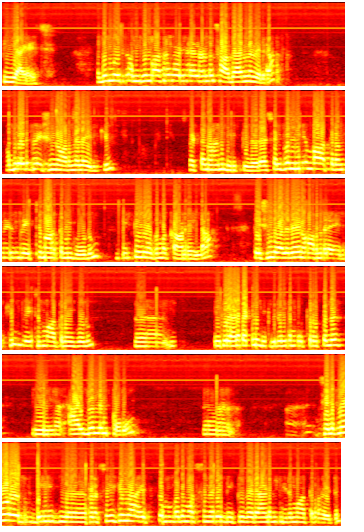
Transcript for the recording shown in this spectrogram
പി ഐ എച്ച് അതും ഒരു അഞ്ചു മാസം കഴിഞ്ഞാലാണ് സാധാരണ വരിക. അതുവരെ പേഷ്യന്റ് നോർമൽ പെട്ടെന്നാണ് ബി പി വരിക. ചിലപ്പോൾ നീ മാത്രം വരും വെയിറ്റ് മാത്രം കൂടും. ബി പി നോക്കുമ്പോൾ കാണില്ല. പേഷ്യന്റ് വളരെ നോർമൽ ആയിരിക്കും. വെയിറ്റ് മാത്രം കൂടും. പെട്ടെന്ന് ബി പി മൂത്രത്തിൽ ആൽബുമിൻ പോവും. ചിലപ്പോ പ്രസവിക്കുന്ന എട്ട് ഒമ്പത് മാസം വരെ ബി പി വരാണ്ട് നീര് മാത്രമായിട്ടും.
